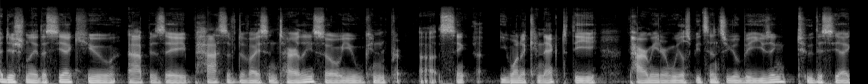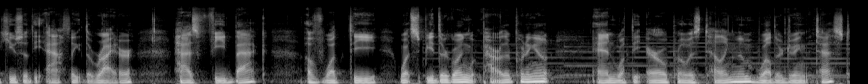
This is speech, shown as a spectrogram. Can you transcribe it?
Additionally, the CIQ app is a passive device entirely, so you can uh, sync, you want to connect the power meter and wheel speed sensor you'll be using to the CIQ, so the athlete, the rider, has feedback of what the what speed they're going, what power they're putting out, and what the AeroPro is telling them while they're doing the test.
